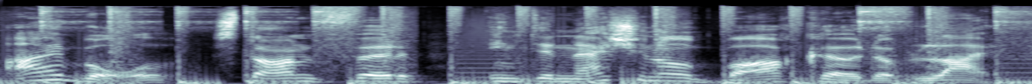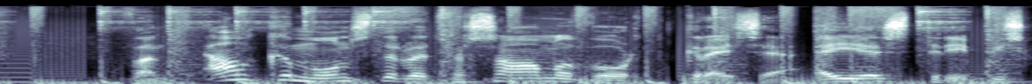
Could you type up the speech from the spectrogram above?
Eyeball staan vir International Barcode of Life, want elke monster wat versamel word, kry sy eie streepies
